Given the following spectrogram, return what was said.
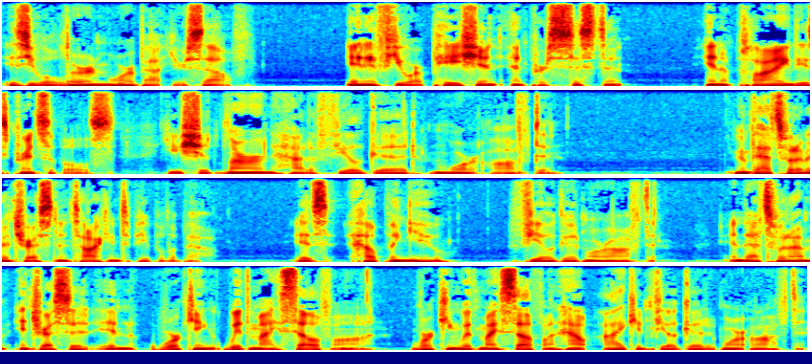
is you will learn more about yourself. And if you are patient and persistent in applying these principles, you should learn how to feel good more often. And that's what I'm interested in talking to people about is helping you feel good more often. And that's what I'm interested in working with myself on, working with myself on how I can feel good more often.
